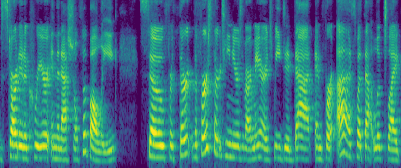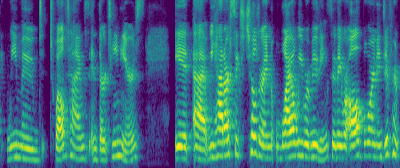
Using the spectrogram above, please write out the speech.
started a career in the National Football League. So for thir- the first 13 years of our marriage we did that and for us what that looked like we moved 12 times in 13 years it uh, we had our six children while we were moving so they were all born in different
